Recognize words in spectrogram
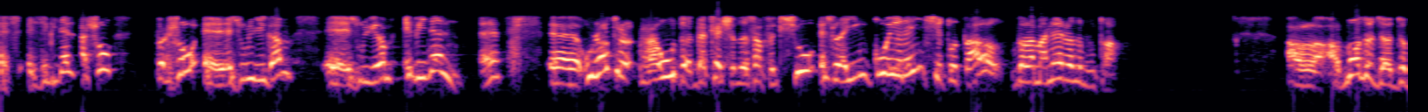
És, és evident, això per això és un lligam, és un lligam evident. Eh? Eh, una altra raó d'aquesta desafecció és la incoherència total de la manera de votar. El, el mode de, de,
